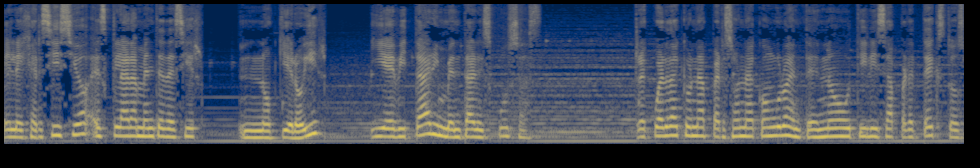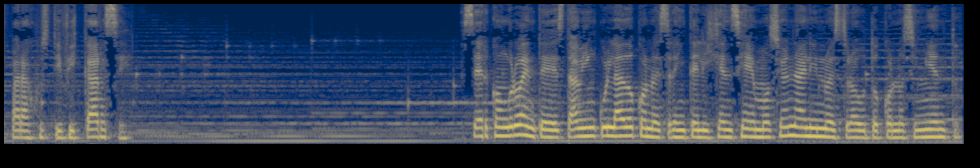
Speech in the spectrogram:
El ejercicio es claramente decir, no quiero ir, y evitar inventar excusas. Recuerda que una persona congruente no utiliza pretextos para justificarse. Ser congruente está vinculado con nuestra inteligencia emocional y nuestro autoconocimiento.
